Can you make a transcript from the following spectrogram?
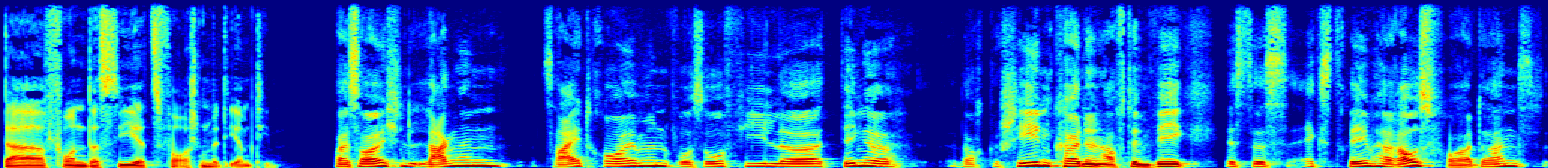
davon, dass Sie jetzt forschen mit Ihrem Team. Bei solchen langen Zeiträumen, wo so viele Dinge noch geschehen können auf dem Weg, ist es extrem herausfordernd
